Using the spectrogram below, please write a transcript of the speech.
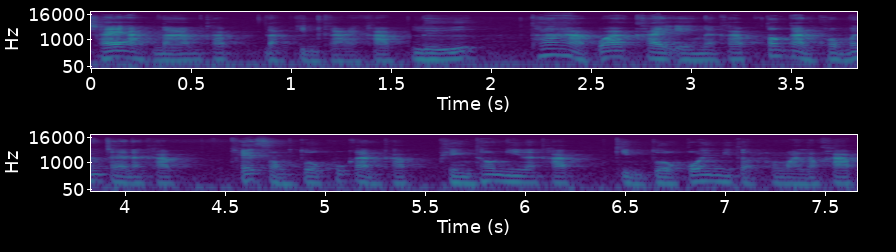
ใช้อาบน้ำครับดับกลิ่นกายครับหรือถ้าหากว่าใครเองนะครับต้องการความมั่นใจนะครับใช้ 2 ตัวคู่กันครับเพียงเท่านี้นะครับกลิ่นตัวก็ไม่มีต่อกลางวันแล้วครับ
